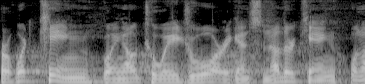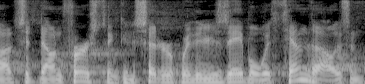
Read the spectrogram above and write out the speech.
Or what king going out to wage war against another king will not sit down first and consider whether he is able with 10,000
